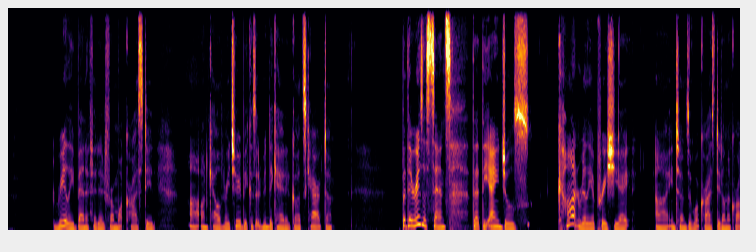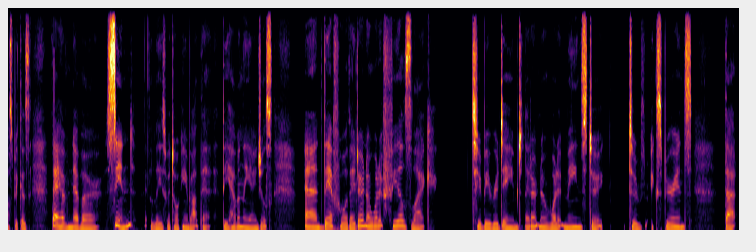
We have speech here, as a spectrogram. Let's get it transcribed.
really benefited from what Christ did uh, on Calvary too because it vindicated God's character. But there is a sense that the angels can't really appreciate uh, in terms of what Christ did on the cross because they have never sinned. At least we're talking about the, the heavenly angels. And therefore, they don't know what it feels like to be redeemed. They don't know what it means to to experience that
